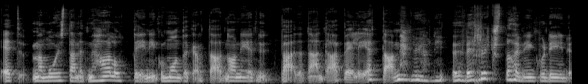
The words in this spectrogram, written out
Et mä muistan, että me haluttiin niin kuin monta kertaa, että no niin, että nyt päätetään tämä peli, että tämä on mennyt jo niin överiksi tai niin, kuin niin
